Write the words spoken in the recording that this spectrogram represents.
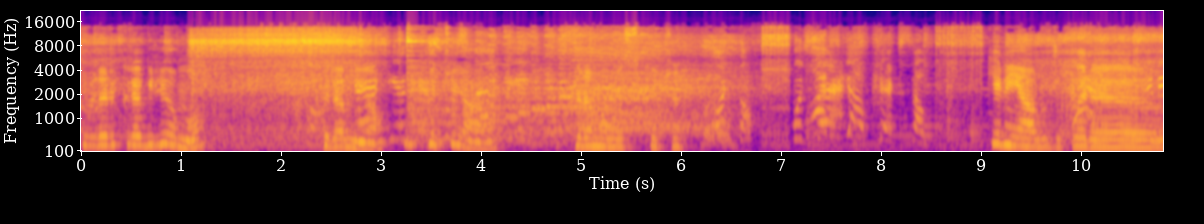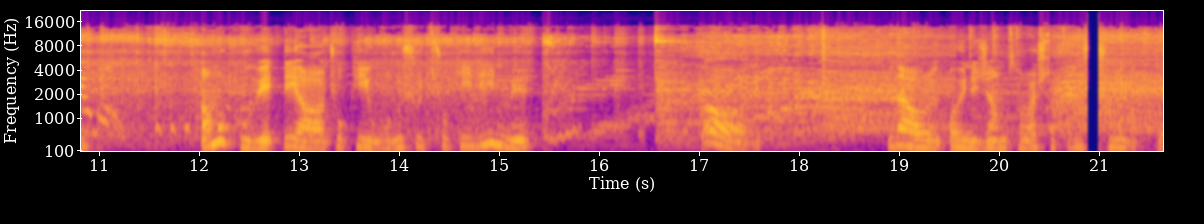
Şuraları kırabiliyor mu? Kıramıyor. Kötü ya. Kıramaması kötü. Gelin yavrucuklarım. Ama kuvvetli ya. Çok iyi. Vuruşu çok iyi değil mi? Gol. Bir daha oy- oynayacağım. Savaş topu hoşuma gitti.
